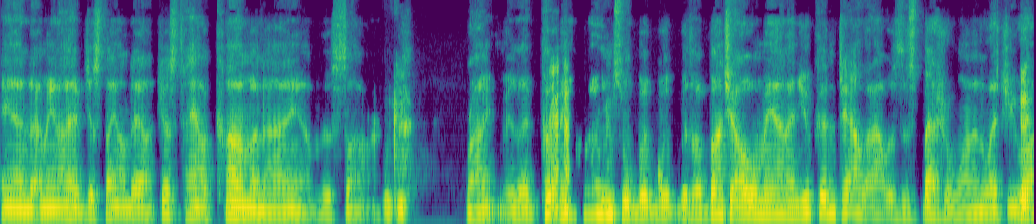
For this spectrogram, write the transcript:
And I mean, I have just found out just how common I am this summer. Right? They put me in rooms with, with, with a bunch of old men, and you couldn't tell that I was the special one unless you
